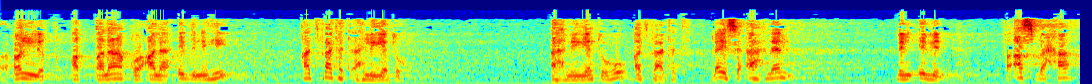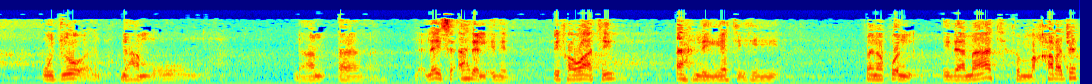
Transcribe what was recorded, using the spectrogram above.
علق الطلاق على إذنه قد فاتت أهليته. أهليته قد فاتت. ليس أهلا للإذن. فأصبح وجوه نعم نعم آه ليس أهلا للإذن لفوات أهليته. فنقول إذا مات ثم خرجت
